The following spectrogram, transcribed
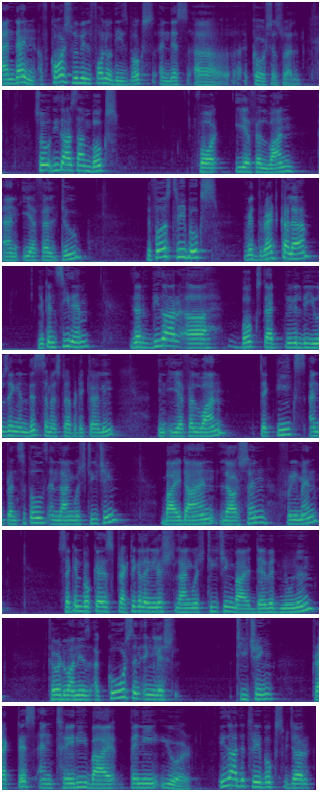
and then, of course, we will follow these books in this uh, course as well. So these are some books for EFL 1 and EFL 2. The first three books with red color, you can see them. These are, uh, books that we will be using in this semester particularly in EFL 1, Techniques and Principles in Language Teaching by Diane Larson Freeman Second book is Practical English Language Teaching by David Nunan. Third one is A Course in English Teaching, Practice and Theory by Penny Ur. These are the three books which are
